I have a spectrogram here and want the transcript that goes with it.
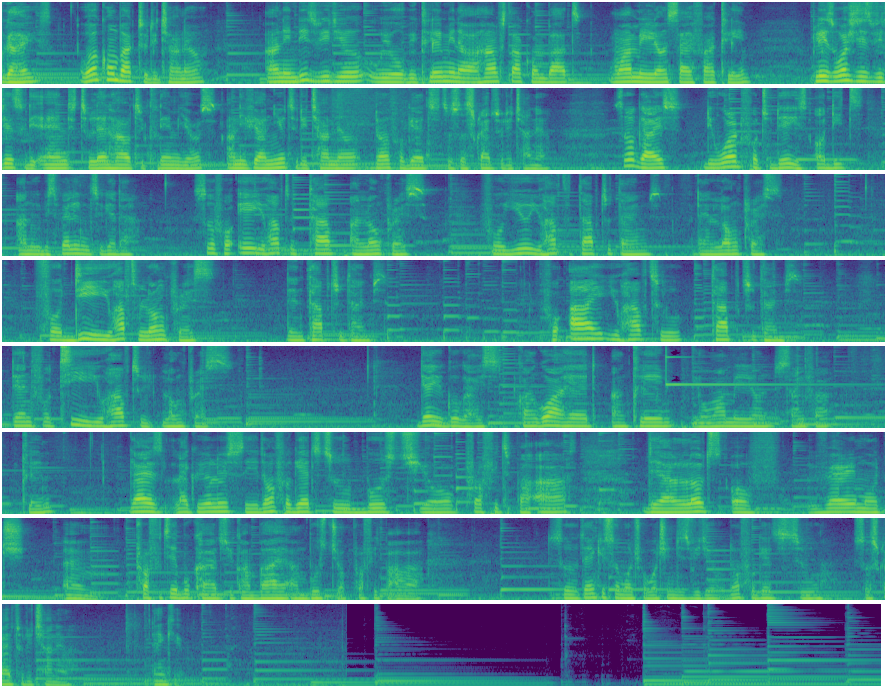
guys. Welcome back to the channel. And in this video we will be claiming our Hamster Kombat 1 million cipher claim. Please watch this video to the end to learn how to claim yours. And if you are new to the channel don't forget to subscribe to the channel. So guys the word for today is audit and we'll be spelling it together. So for a you have to tap and long press. For u you have to tap two times then long press. For d you have to long press then tap two times. For I, you have to tap two times. Then for T, you have to long press. There you go, guys. You can go ahead and claim your 1 million cipher claim. Guys, like we always say, don't forget to boost your profit per hour. There are lots of very much um, profitable cards you can buy and boost your profit per hour so thank you so much for watching this video. Don't forget to subscribe to the channel. Thank you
